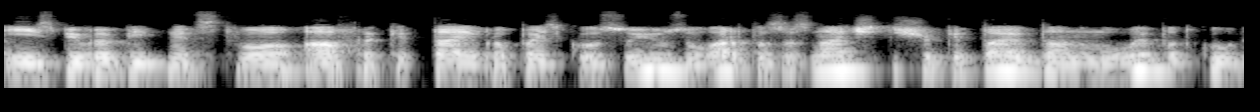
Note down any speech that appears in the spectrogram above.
і співробітництво Африки та Європейського Союзу, варто зазначити, що Китай в даному випадку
